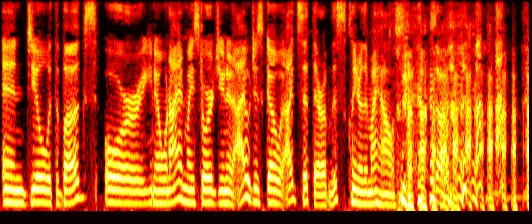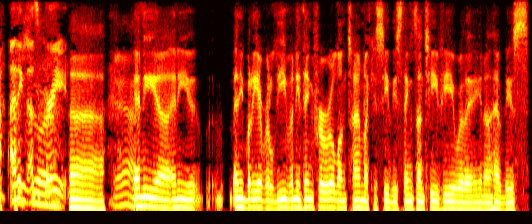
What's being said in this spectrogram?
and deal with the bugs, or you know, when I had my storage unit, I would just go. I'd sit there. This is cleaner than my house. so I think that's Sure. great. Uh, Yeah. Any uh, any anybody ever leave anything for a real long time? Like you see these things on TV where they you know have these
